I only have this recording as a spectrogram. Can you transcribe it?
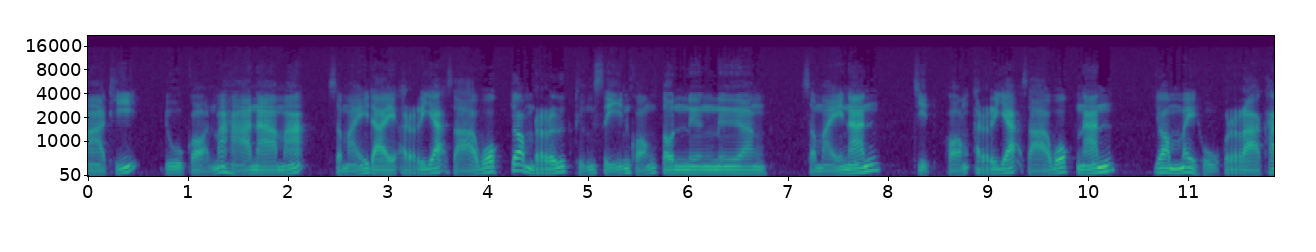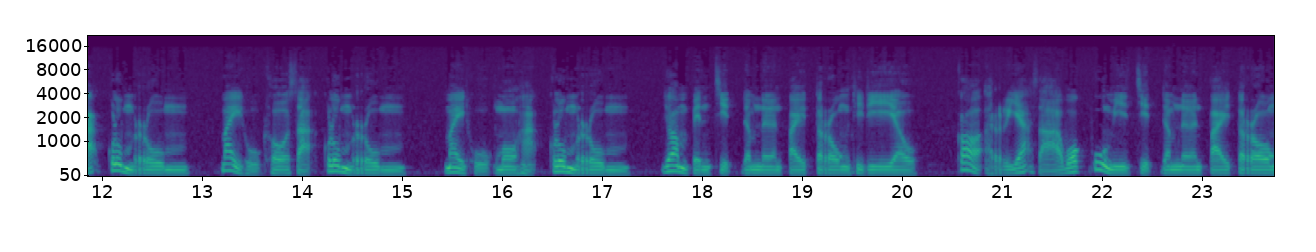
มาธิ ดูก่อนมหานามะ สมัยใดอริยสาวกย่อมระลึกถึงศีลของตนเนืองเนือง สมัยนั้น จิตของอริยสาวกนั้น ย่อมไม่ถูกราคะกลุ่มรุม ไม่ถูกโทสะกลุ่มรุม ไม่ถูกโมหะกลุ่มรุม ย่อมเป็นจิตดำเนินไปตรงทีเดียว ก็อริยสาวกผู้มีจิตดำเนินไปตรง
